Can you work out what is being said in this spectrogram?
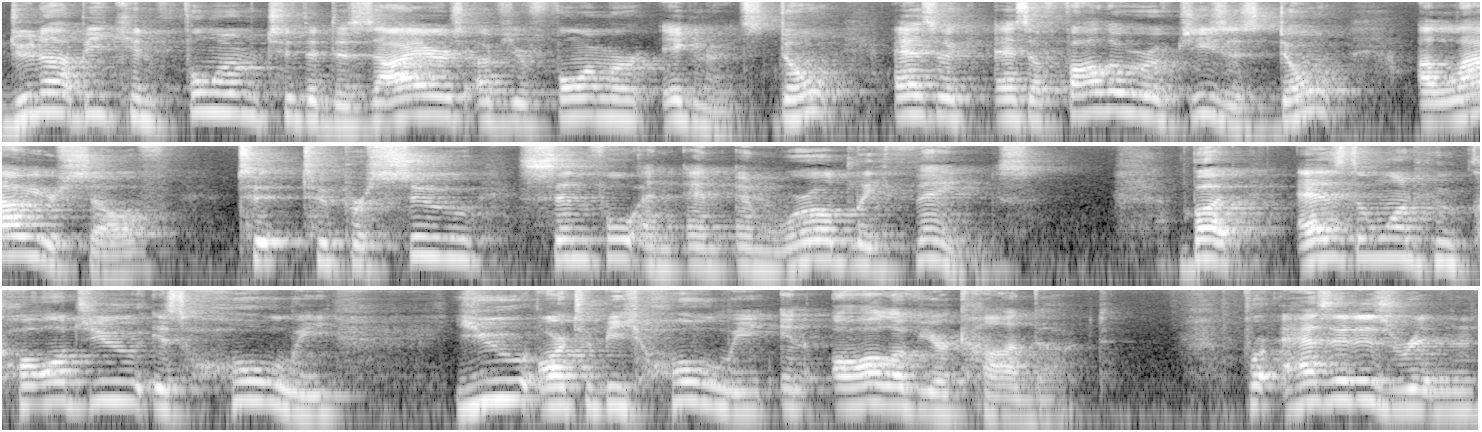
do not be conformed to the desires of your former ignorance. Don't, as a, as a follower of Jesus, don't allow yourself to, to pursue sinful and, and, and worldly things. But as the one who called you is holy, you are to be holy in all of your conduct. For as it is written,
